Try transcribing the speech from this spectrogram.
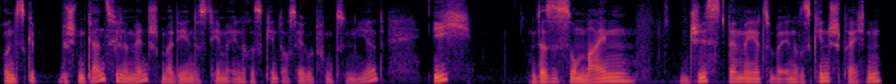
Und es gibt bestimmt ganz viele Menschen, bei denen das Thema inneres Kind auch sehr gut funktioniert. Ich und das ist so mein Gist, wenn wir jetzt über inneres Kind sprechen.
